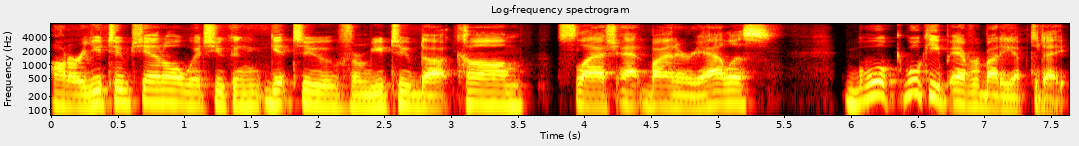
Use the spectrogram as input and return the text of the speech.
on our YouTube channel, which you can get to from YouTube.com slash at binary atlas. We'll we'll keep everybody up to date.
